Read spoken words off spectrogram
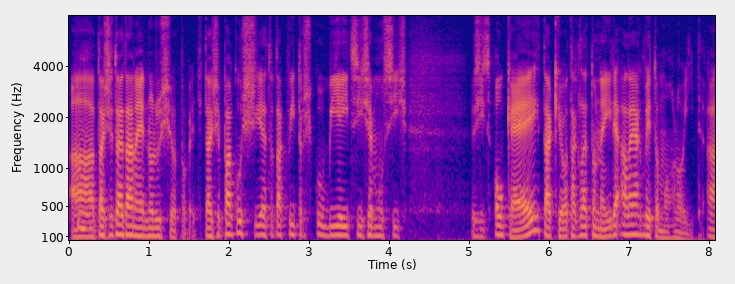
A, hmm. Takže to je ta nejjednodušší odpověď. Takže pak už je to takový trošku ubíjející, že musíš říct, OK, tak jo, takhle to nejde, ale jak by to mohlo jít? A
